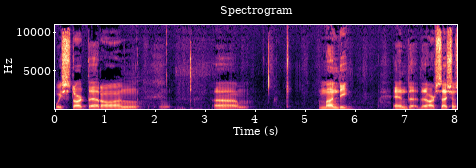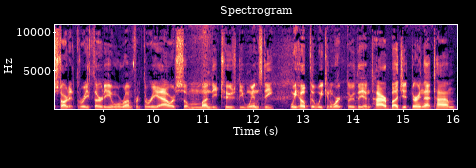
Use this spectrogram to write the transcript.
we start that on um, Monday, and the, the, our sessions start at three thirty, and we'll run for three hours. So Monday, Tuesday, Wednesday, we hope that we can work through the entire budget during that time.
